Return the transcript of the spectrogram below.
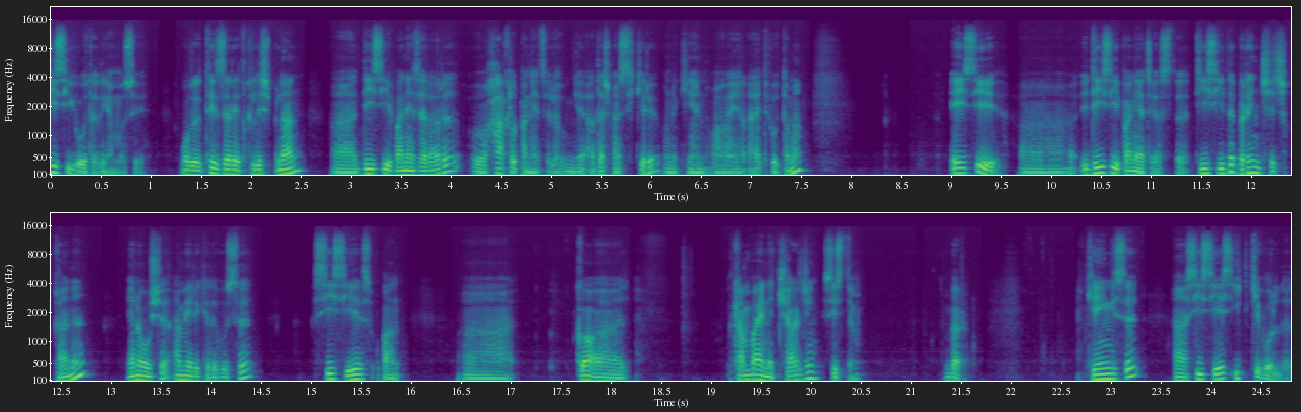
dcga o'tadigan bo'lsak o'zi tez zaryad qilish bilan dc pozitsiyalari e, har xil pozitsiyalar unga adashmaslik kerak uni keyin yana aytib o'taman ac e, dc понятиясida dcda birinchi chiqqani yana o'sha amerikada bo'lsa ccs one e, combined charging system. bir keyingisi ccs ikki bo'ldi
